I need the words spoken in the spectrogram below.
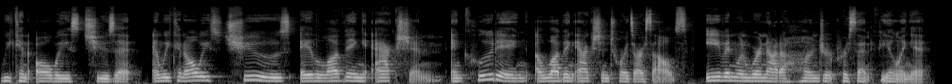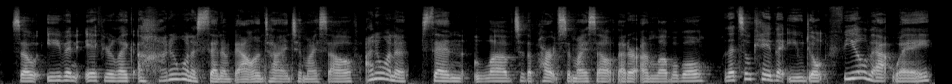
We can always choose it. And we can always choose a loving action, including a loving action towards ourselves, even when we're not 100% feeling it. So even if you're like, oh, I don't want to send a Valentine to myself, I don't want to send love to the parts of myself that are unlovable, that's okay that you don't feel that way,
